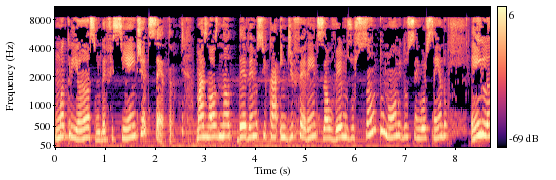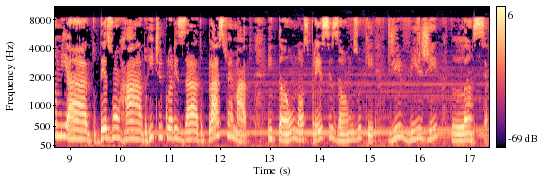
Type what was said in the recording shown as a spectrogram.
uma criança, um deficiente, etc. Mas nós não devemos ficar indiferentes ao vermos o santo nome do Senhor sendo enlameado, desonrado, ridicularizado, blasfemado. Então, nós precisamos o que? De vigilância.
